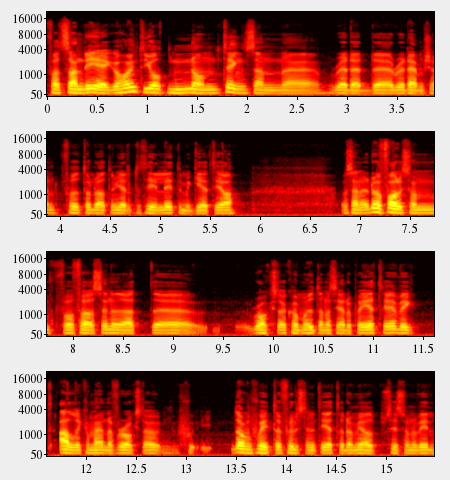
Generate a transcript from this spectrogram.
För att San Diego har inte gjort någonting sen uh, Red Dead eh, Redemption. Förutom då att de hjälpte till lite med GTA. Och sen är det då folk som får för sig nu att eh, Rockstar kommer utannonserade på E3, vilket aldrig kommer hända för Rockstar. De skiter fullständigt i E3, de gör precis som de vill.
